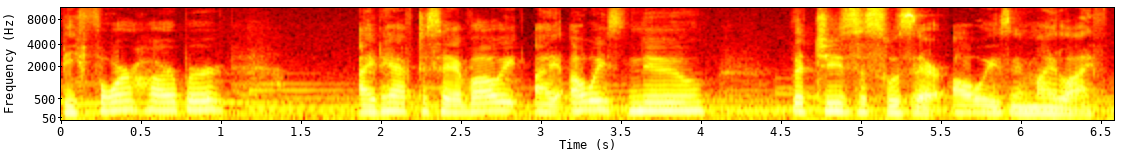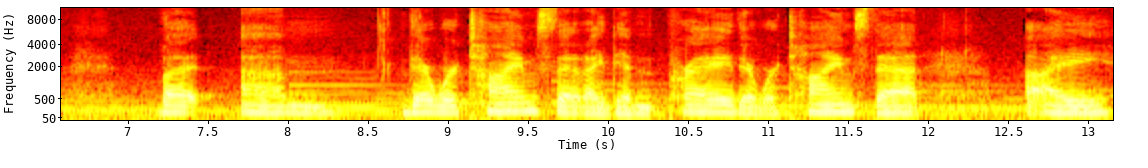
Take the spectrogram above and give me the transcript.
before Harbor, I'd have to say I've always I always knew that Jesus was there, always in my life. But um, there were times that I didn't pray. There were times that I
